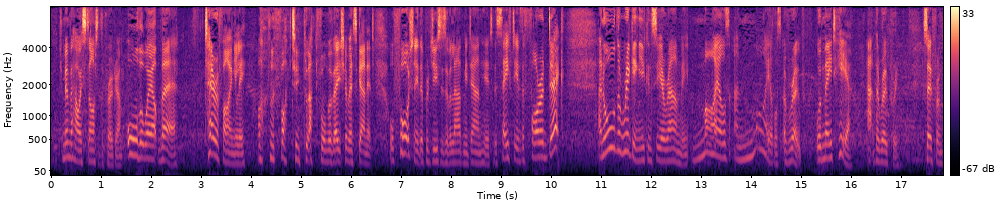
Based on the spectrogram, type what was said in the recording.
Do you remember how I started the programme? All the way up there, terrifyingly, on the fighting platform of HMS Gannet. Well, fortunately, the producers have allowed me down here to the safety of the forward deck. And all the rigging you can see around me, miles and miles of rope, were made here at the ropery. So from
